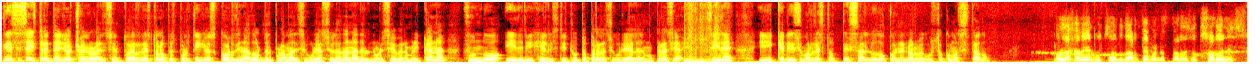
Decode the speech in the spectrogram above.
1638 en Lora del Centro. Ernesto López Portillo es coordinador del programa de seguridad ciudadana de la Universidad Iberoamericana, fundó y dirige el Instituto para la Seguridad y la Democracia, el INCIDE. Y queridísimo Ernesto, te saludo con enorme gusto. ¿Cómo has estado? Hola Javier, gusto saludarte. Buenas tardes, a tus órdenes.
